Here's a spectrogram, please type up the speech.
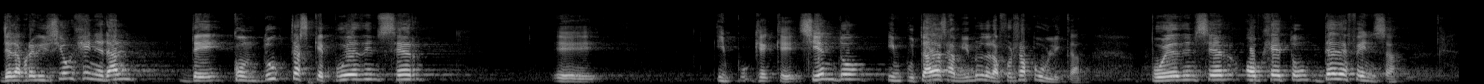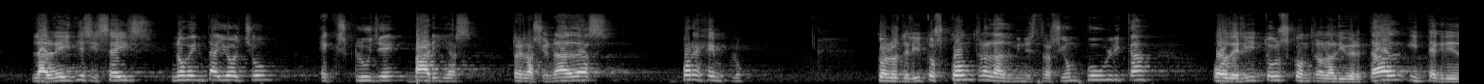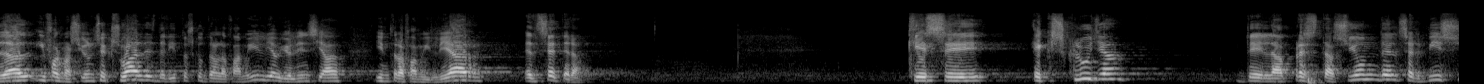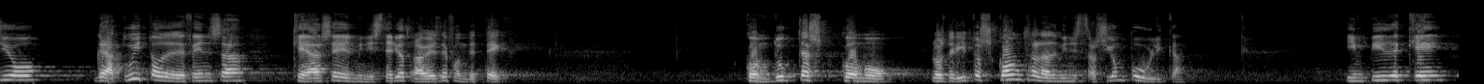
de la previsión general de conductas que pueden ser, eh, que, siendo imputadas a miembros de la fuerza pública, pueden ser objeto de defensa, la ley 1698 excluye varias relacionadas, por ejemplo, con los delitos contra la administración pública o delitos contra la libertad, integridad y formación sexuales, delitos contra la familia, violencia intrafamiliar, etcétera. Que se excluya de la prestación del servicio gratuito de defensa que hace el Ministerio a través de Fondetec. Conductas como los delitos contra la administración pública, impide que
